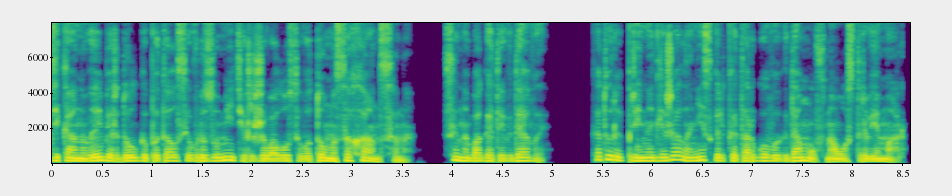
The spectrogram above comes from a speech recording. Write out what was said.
Декан Вебер долго пытался вразумить рыжеволосого Томаса Хансона, сына богатой вдовы, которой принадлежало несколько торговых домов на острове Мар.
